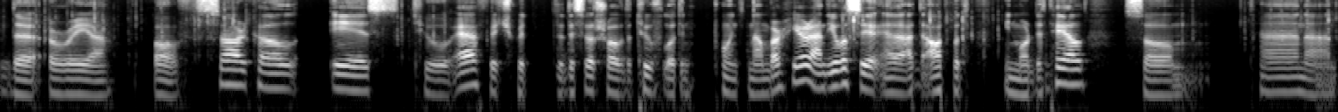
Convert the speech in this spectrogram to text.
The area of circle is 2f which with this will show the two floating point number here. And you will see uh, at the output in more detail. So can add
